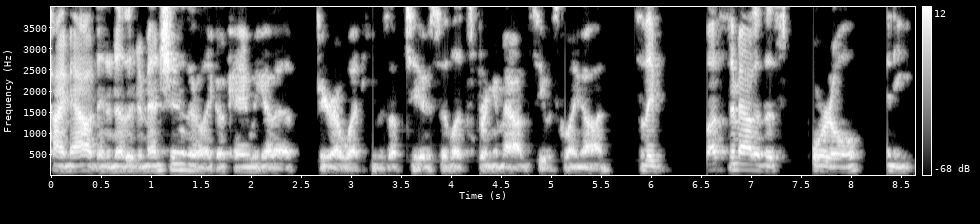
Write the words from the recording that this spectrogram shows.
timeout in another dimension. They're like, okay, we got to figure out what he was up to. So let's bring him out and see what's going on. So they bust him out of this portal and he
